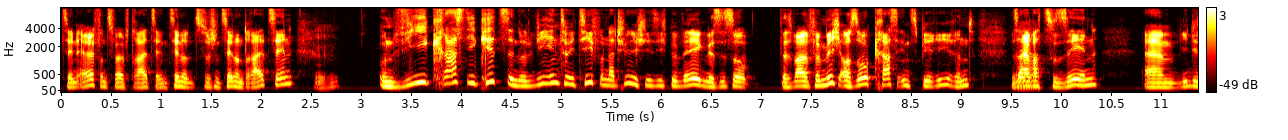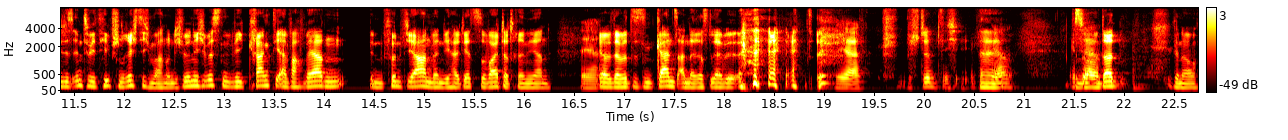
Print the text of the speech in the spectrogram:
10, 11 und 12, 13. 10 und, zwischen 10 und 13. Mhm. Und wie krass die Kids sind und wie intuitiv und natürlich die sich bewegen. Das ist so. Das war für mich auch so krass inspirierend, das Ja. einfach zu sehen, ähm, wie die das intuitiv schon richtig machen. Und ich will nicht wissen, wie krank die einfach werden in fünf Jahren, wenn die halt jetzt so weiter trainieren. Ja, Ja, da wird es ein ganz anderes Level. ja bestimmt. Ich, Äh, ja. Genau, ja, da, genau.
